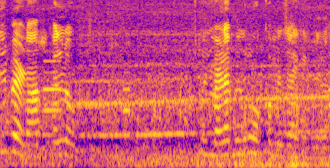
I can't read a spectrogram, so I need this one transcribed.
ಇಲ್ಬೇಡ ಎಲ್ಲೋ ಇಲ್ಲಿ ಮಳೆ ಬಂದರೂ ಹೋಗ್ಕೊಂಬ ಜಾಗಿರ್ಲಿಲ್ಲ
